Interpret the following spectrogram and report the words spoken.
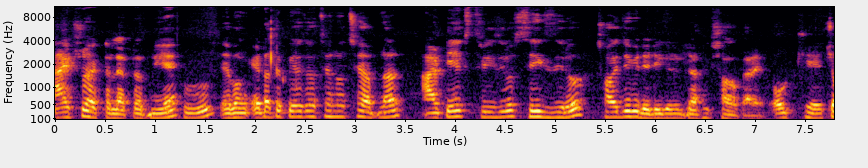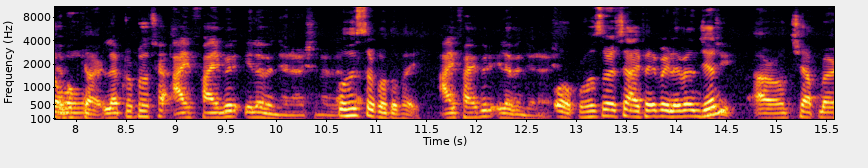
নাইট্রো একটা ল্যাপটপ নিয়ে এবং এটাতে পেয়ে যাচ্ছেন হচ্ছে আপনার RTX three zero six zero ছয় জিবি ডেডিকেটেড গ্রাফিক্স সহকারে। ওকে চমৎকার। ল্যাপটপটা হচ্ছে আই ফাইভ এর ইলেভেন জেনারেশনের প্রসেসর কত ভাই? আই ফাইভ এর ইলেভেন জেনারেশন ও প্রসেসর হচ্ছে আই ফাইভ ইলেভেন জেন আর হচ্ছে আপনার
